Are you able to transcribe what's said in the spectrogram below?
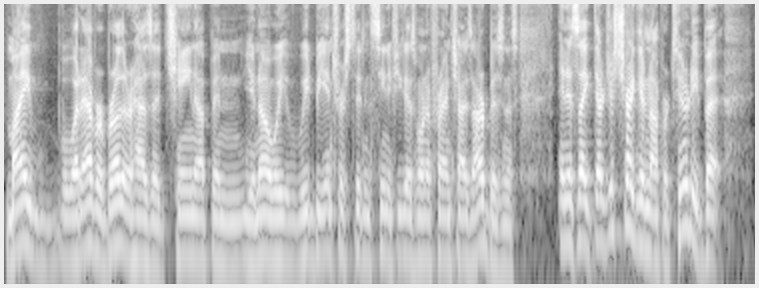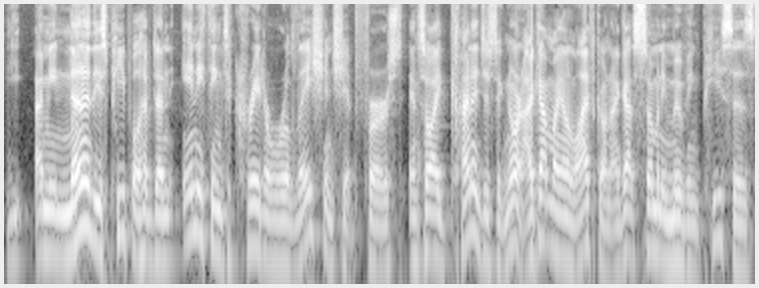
my whatever brother has a chain up and you know we, we'd be interested in seeing if you guys want to franchise our business. And it's like they're just trying to get an opportunity but i mean none of these people have done anything to create a relationship first. And so i kind of just ignore it. I got my own life going. I got so many moving pieces.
